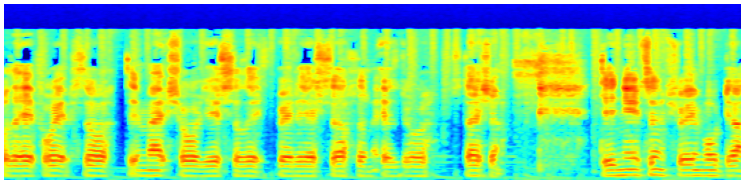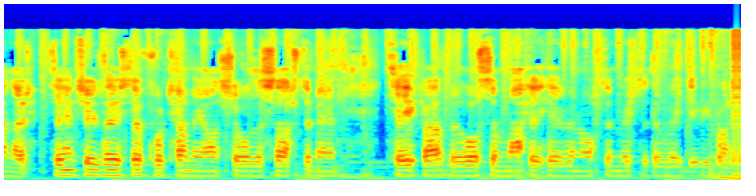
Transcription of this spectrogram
or the Apple App Store. Then make sure you select Radio Southland as your station. Then you can stream or download. Thank you, Lisa, for coming on show this afternoon. Keep up the awesome mahi. Have an awesome rest of the week, everybody.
